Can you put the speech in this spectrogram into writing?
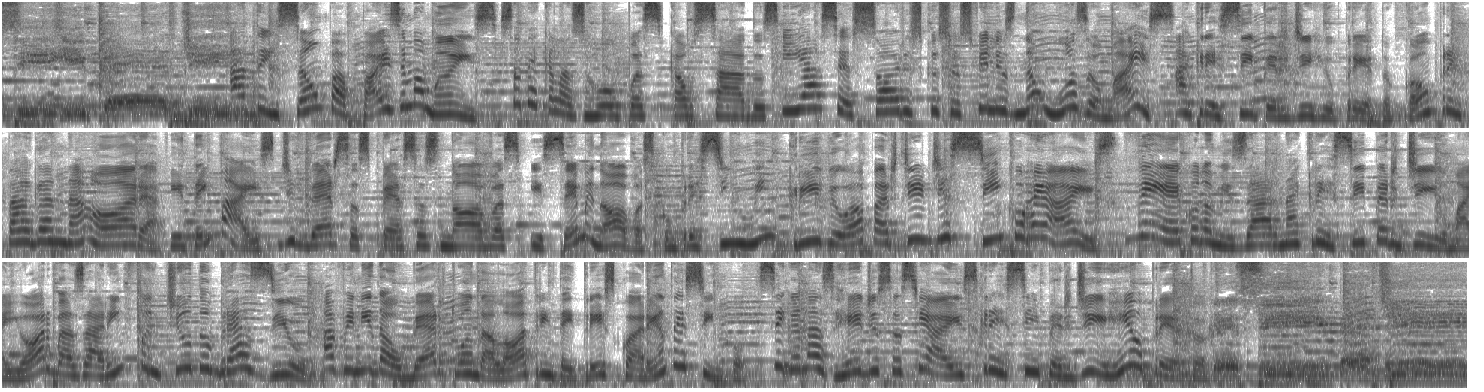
doce e verde. Atenção, papais e mamães! Sabe aquelas roupas, calçados e acessórios que os seus filhos não usam mais? A Cresci Perdi Rio Preto compra e paga na hora. E tem mais: diversas peças novas e seminovas com precinho incrível a partir de cinco reais. Venha economizar na Cresci Perdi, o maior bazar infantil do Brasil. Avenida Alberto Andaló 3345. Siga nas redes sociais Cresci Perdi Rio Preto. Cresci e perdi.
